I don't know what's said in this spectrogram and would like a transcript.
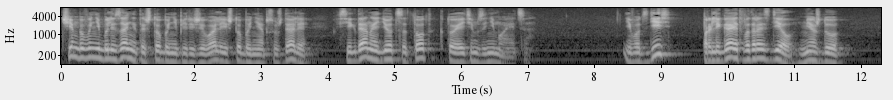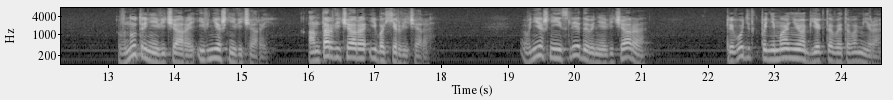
Чем бы вы ни были заняты, что бы ни переживали и что бы ни обсуждали, всегда найдется тот, кто этим занимается. И вот здесь пролегает водораздел между внутренней вечарой и внешней вечарой, антар-вечара и бахир-вечара. Внешние исследования вечара – приводит к пониманию объектов этого мира,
